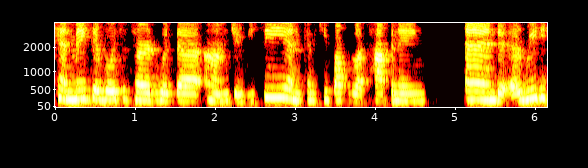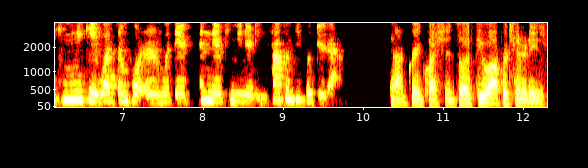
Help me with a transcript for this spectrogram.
can make their voices heard with the um, JBC and can keep up with what's happening and uh, really communicate what's important with their in their communities. How can people do that? Yeah, great question. So a few opportunities.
